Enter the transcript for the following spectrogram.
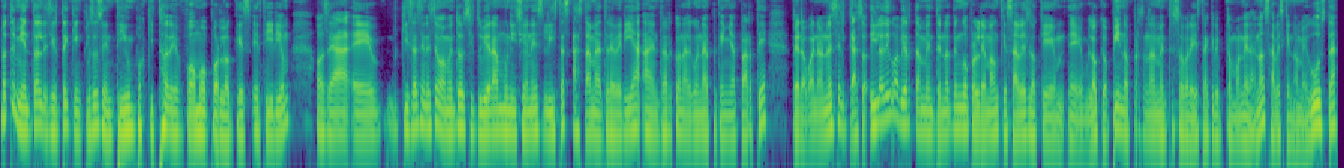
No te miento al decirte que incluso sentí un poquito de FOMO por lo que es Ethereum. O sea, eh, quizás en este momento si tuviera municiones listas hasta me atrevería a entrar con alguna pequeña parte, pero bueno, no es el caso. Y lo digo abiertamente, no tengo problema aunque sabes lo que, eh, lo que opino personalmente sobre esta criptomoneda, ¿no? Sabes que no me gusta,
